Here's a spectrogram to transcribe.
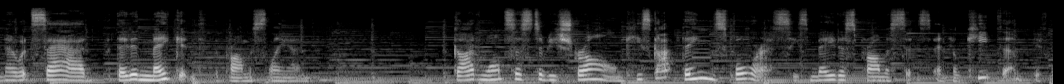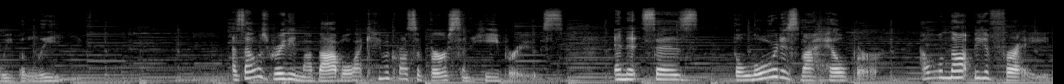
know, it's sad, but they didn't make it into the promised land. God wants us to be strong. He's got things for us. He's made us promises, and He'll keep them if we believe. As I was reading my Bible, I came across a verse in Hebrews, and it says, The Lord is my helper. I will not be afraid.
